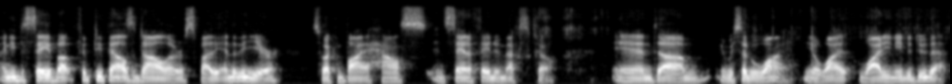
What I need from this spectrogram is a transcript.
I need to save up $50,000 by the end of the year so I can buy a house in Santa Fe, New Mexico. And um, we said, well, why? You know, why, why do you need to do that?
